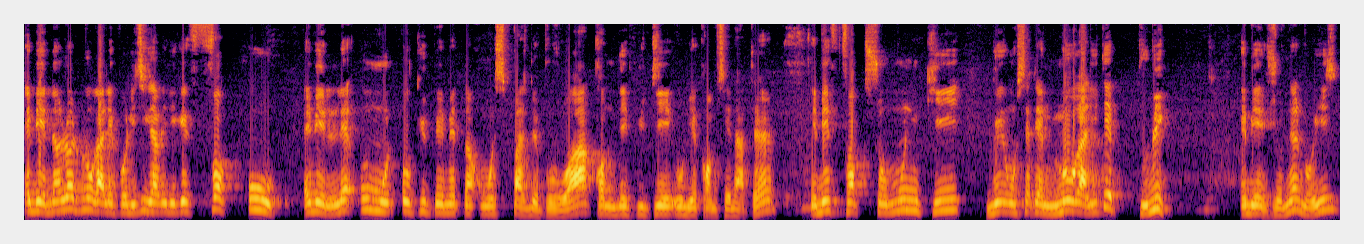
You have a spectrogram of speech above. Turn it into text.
Eh bien, dans l'ordre moral et politique, ça veut dire que faut ou, eh bien, les gens occupés maintenant un espace de pouvoir, comme député ou bien comme sénateur, eh bien, faut que son monde qui a une certaine moralité publique. Eh bien, Jovenel Moïse,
